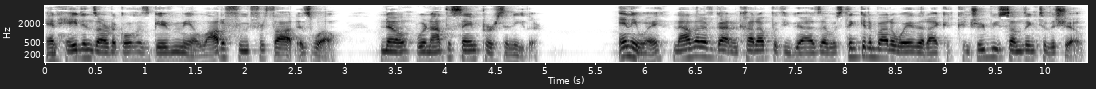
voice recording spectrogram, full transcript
and Hayden's article has given me a lot of food for thought as well. No, we're not the same person either. Anyway, now that I've gotten caught up with you guys, I was thinking about a way that I could contribute something to the show.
